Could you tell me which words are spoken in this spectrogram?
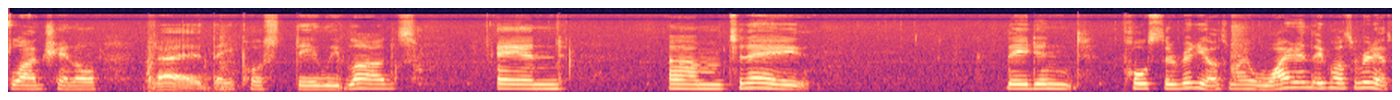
vlog channel that they post daily vlogs, and um, today they didn't post their videos. I'm like, why didn't they post their videos?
